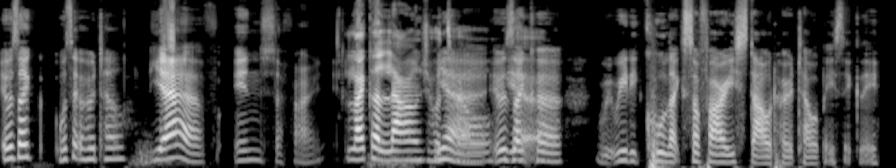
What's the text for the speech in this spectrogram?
It was like was it a hotel? Yeah, in Safari. Like a lounge hotel. Yeah, it was like a really cool like safari styled hotel basically.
